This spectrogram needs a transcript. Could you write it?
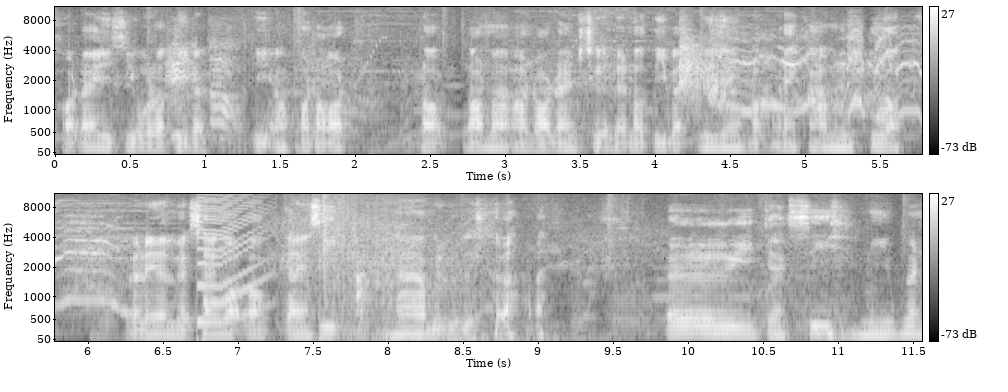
เขาได้ชิวเราตีไปตีเอาคารอดเรารอดมาเอารอดได้เฉยแล้วเราตีแบบนี้เราได้กรามหนึ่งตัวเหลือเนี่ยเหลือแชงเหาะเราแกซี่อัดหน้าไปเลยเอ้ยแจ็คซี่มีเพื่อน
